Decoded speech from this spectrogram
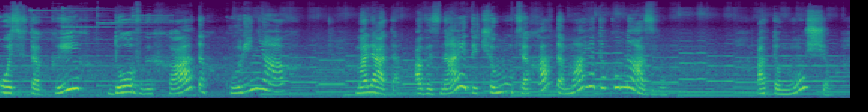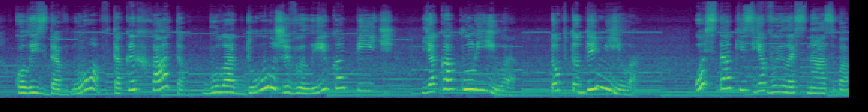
ось в таких довгих хатах курінях. Малята, а ви знаєте, чому ця хата має таку назву? А тому, що колись давно в таких хатах була дуже велика піч, яка куріла, тобто диміла. Ось так і з'явилась назва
